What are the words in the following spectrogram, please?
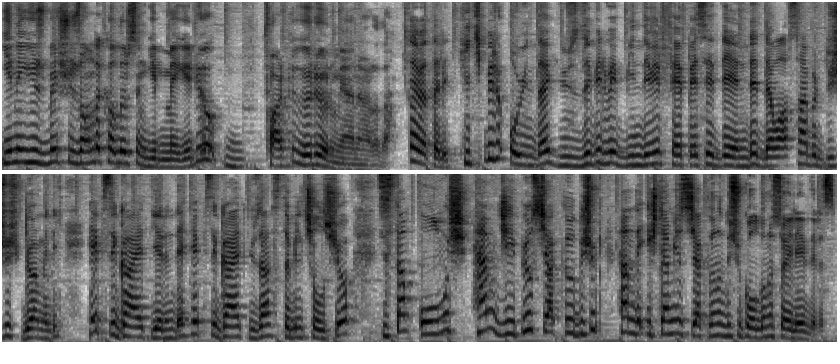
Yine 105-110'da kalırsın gibime geliyor. Farkı görüyorum yani arada. Evet Ali, hiçbir oyunda %1 ve binde bir FPS değerinde devasa bir düşüş görmedik. Hepsi gayet yerinde, hepsi gayet güzel, stabil çalışıyor. Sistem olmuş hem GPU sıcaklığı düşük hem de işlemci sıcaklığının düşük olduğunu söyleyebiliriz.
